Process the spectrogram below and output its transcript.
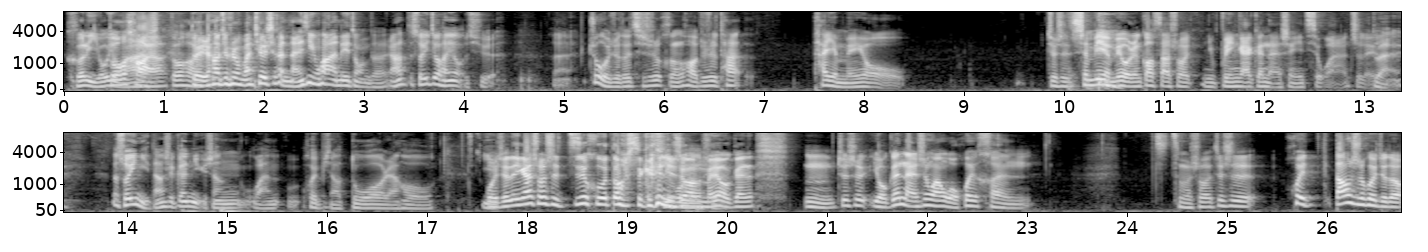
河里游泳啊，多好呀，多好。对，，然后就是完全是很男性化的那种的，然后所以就很有趣。这我觉得其实很好，就是他他也没有，就是身边也没有人告诉他说你不应该跟男生一起玩啊之类的。对，那所以你当时跟女生玩会比较多，然后我觉得应该说是几乎都是跟女生没有跟，嗯，就是有跟男生玩，我会很怎么说，就是会当时会觉得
